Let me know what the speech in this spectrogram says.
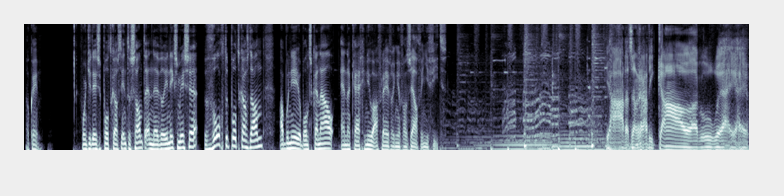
Oké. Vond je deze podcast interessant en eh, wil je niks missen? Volg de podcast dan, abonneer je op ons kanaal en dan krijg je nieuwe afleveringen vanzelf in je feed. Ja, dat is een radicaal. Hij, hij,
